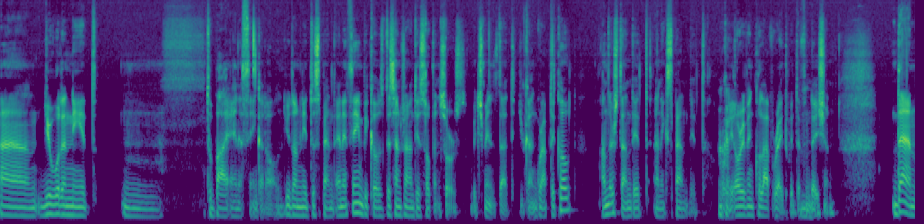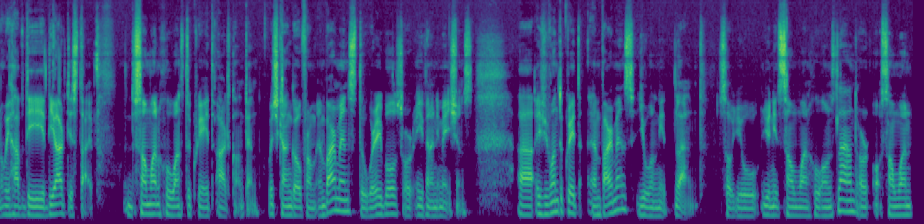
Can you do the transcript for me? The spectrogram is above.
and you wouldn't need. Um, to buy anything at all. You don't need to spend anything because Decentraland is open source, which means that you can grab the code, understand it, and expand it, okay. or, or, even collaborate with the mm-hmm. foundation. Then we have the the artist type, someone who wants to create art content, which can go from environments to wearables or even animations. Uh, if you want to create environments, you will need land. So you you need someone who owns land or, or someone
